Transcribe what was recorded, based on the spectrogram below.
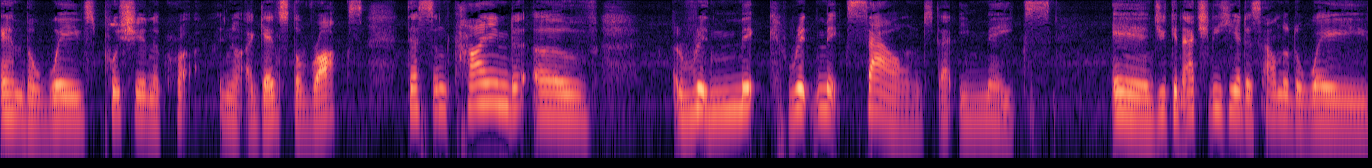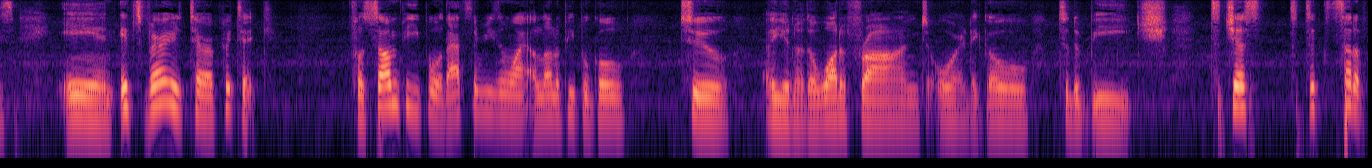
and the waves pushing across, you know, against the rocks. There's some kind of rhythmic rhythmic sound that he makes. And you can actually hear the sound of the waves. And it's very therapeutic. For some people that's the reason why a lot of people go to uh, you know the waterfront or they go to the beach to just to, to sort of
